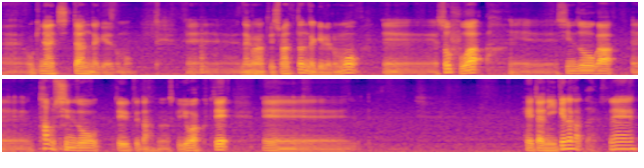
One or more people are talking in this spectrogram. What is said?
えー、沖縄散ったんだけれども、えー、亡くなってしまったんだけれども、えー、祖父は、えー、心臓が、えー、多分心臓って言ってたはずなんですけど弱くて、えー、兵隊に行けなかったんですね。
